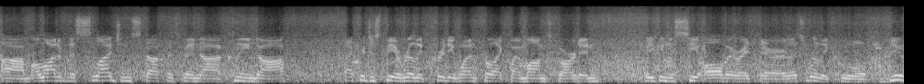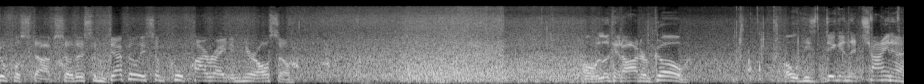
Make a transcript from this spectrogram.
um, a lot of the sludge and stuff has been uh, cleaned off. That could just be a really pretty one for like my mom's garden. But you can just see all of it right there. That's really cool. Beautiful stuff. So there's some definitely some cool pyrite in here also. Oh, look at Otter go. Oh, he's digging the china.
